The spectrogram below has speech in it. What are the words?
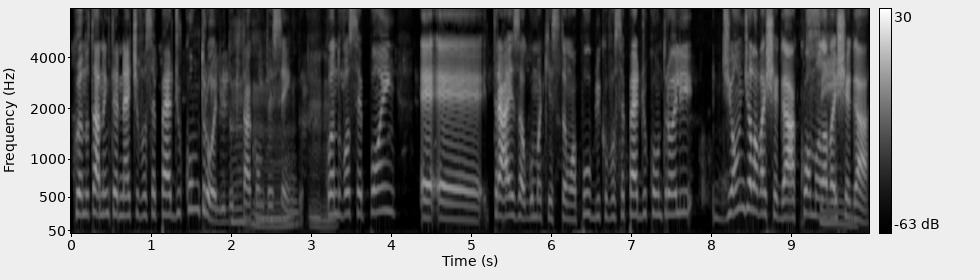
quando tá na internet você perde o controle do que tá Uhum. acontecendo. Uhum. Quando você põe, é, é, traz alguma questão a público, você perde o controle de onde ela vai chegar, como ela vai Sim. chegar.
